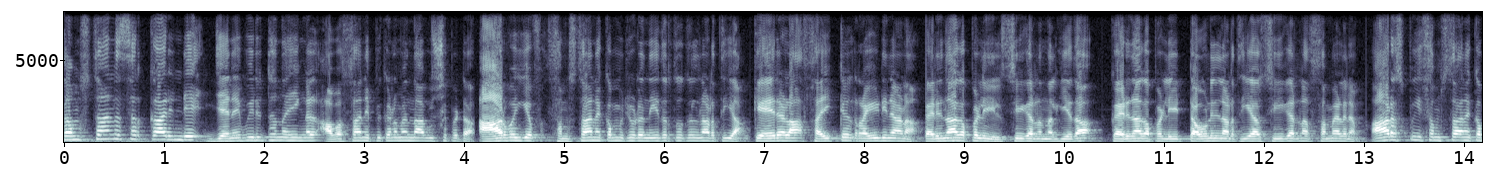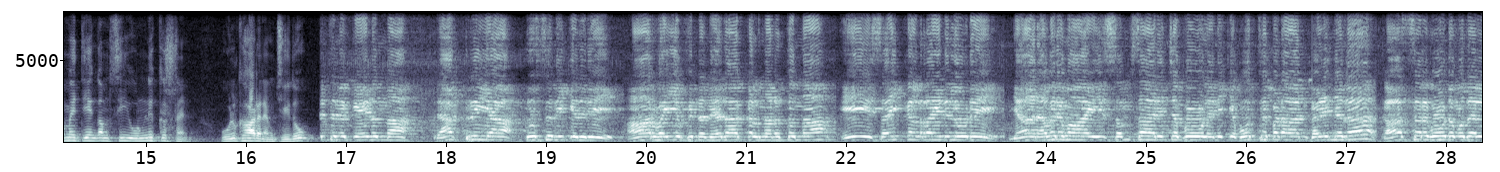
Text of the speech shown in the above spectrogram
സംസ്ഥാന സർക്കാരിന്റെ ജനവിരുദ്ധ നയങ്ങൾ അവസാനിപ്പിക്കണമെന്നാവശ്യപ്പെട്ട് ആർ വൈ എഫ് സംസ്ഥാന കമ്മിറ്റിയുടെ നേതൃത്വത്തിൽ നടത്തിയ കേരള സൈക്കിൾ റൈഡിനാണ് കരുനാഗപ്പള്ളിയിൽ സ്വീകരണം നൽകിയത്. കരുനാഗപ്പള്ളി ടൗണിൽ നടത്തിയ സ്വീകരണ സമ്മേളനം ആർ സംസ്ഥാന കമ്മിറ്റി അംഗം സി ഉണ്ണികൃഷ്ണൻ ഉദ്ഘാടനം ചെയ്തു. കേടുന്ന രാഷ്ട്രീയ ദുസ്ഥിതിക്കെതിരെ ആർ വൈ എഫിന്റെ നേതാക്കൾ നടത്തുന്ന ഈ സൈക്കിൾ റൈഡിലൂടെ ഞാൻ അവരുമായി സംസാരിച്ചപ്പോൾ എനിക്ക് ബോധ്യപ്പെടാൻ കഴിഞ്ഞത് കാസർഗോഡ് മുതൽ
